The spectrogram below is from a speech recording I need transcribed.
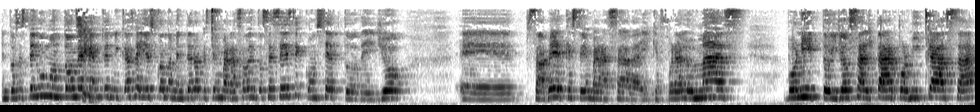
Entonces tengo un montón de gente en mi casa y es cuando me entero que estoy embarazada. Entonces ese concepto de yo eh, saber que estoy embarazada y que fuera lo más bonito y yo saltar por mi casa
